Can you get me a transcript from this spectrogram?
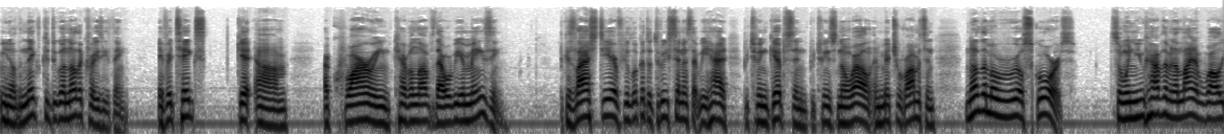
You know, the Knicks could do another crazy thing. If it takes get um, acquiring Kevin Love, that would be amazing. Because last year, if you look at the three centers that we had between Gibson, between Noel, and Mitchell Robinson, none of them were real scores. So when you have them in a lineup, while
